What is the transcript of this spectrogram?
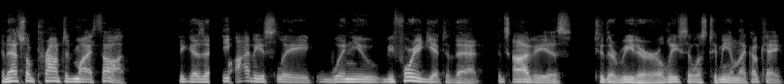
And that's what prompted my thought. Because obviously, when you, before you get to that, it's obvious to the reader, or at least it was to me. I'm like, okay,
